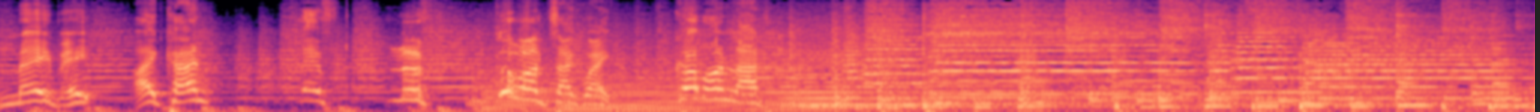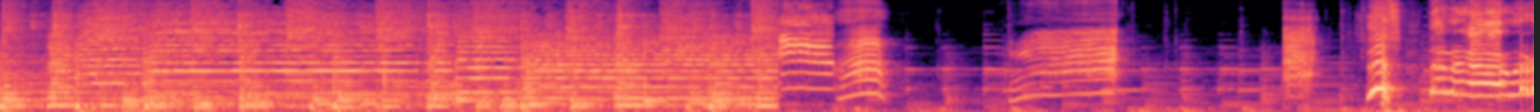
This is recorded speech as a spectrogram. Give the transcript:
Maybe I can lift, lift. Come on, Segway. Come on, lad. This, there we go, we're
